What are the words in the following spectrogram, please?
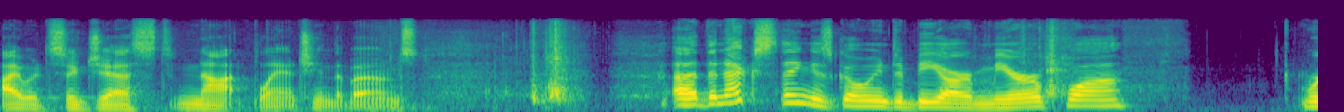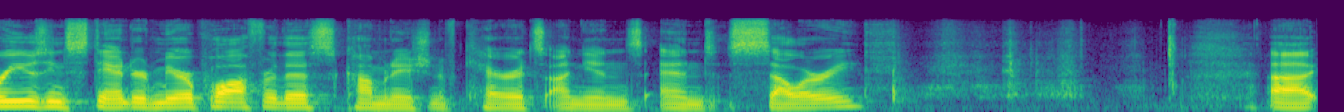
I would suggest not blanching the bones. Uh, the next thing is going to be our mirepoix. We're using standard mirepoix for this, combination of carrots, onions, and celery. Uh,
